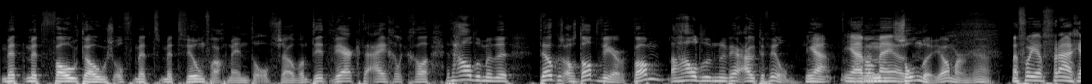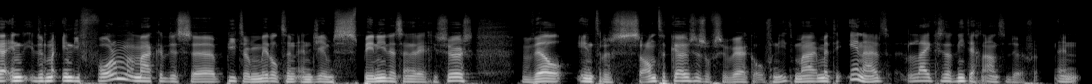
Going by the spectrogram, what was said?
met, met foto's of met, met filmfragmenten of zo. Want dit werkte eigenlijk gewoon. Het haalde me de. Telkens als dat weer kwam, dan haalde het me weer uit de film. Ja, ja bij mij ook. Zonde, jammer. Ja. Maar voor jouw vraag, ja, in, in die vorm maken dus uh, Peter Middleton en James Spinney, dat zijn de regisseurs, wel interessante keuzes, of ze werken of niet. Maar met de inhoud lijken ze dat niet echt aan te durven. En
